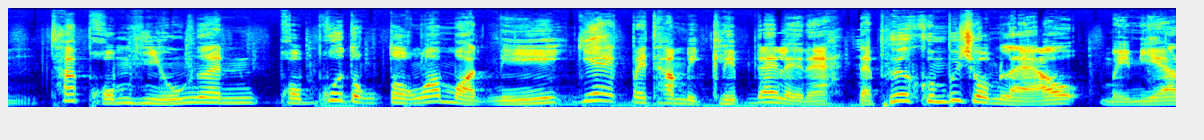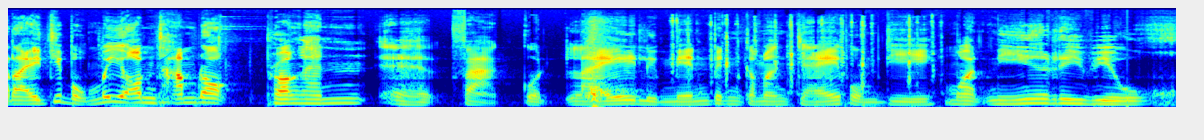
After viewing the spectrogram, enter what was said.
1 ถ้าผมหิวเงิน ผมพูดตรงๆว่ามอดนี้แยกไปทำอีกคลิปได้เลยนะ แต่เพื่อคุณผู้ชมแล้วไม่มีอะไรที่ผมไม่ยอมทำหรอก เพราะงั้นเออฝากกดไลค์หรือเม้นต์เป็นกำลังใจให้ผมดีมอดนี้รีวิวโค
